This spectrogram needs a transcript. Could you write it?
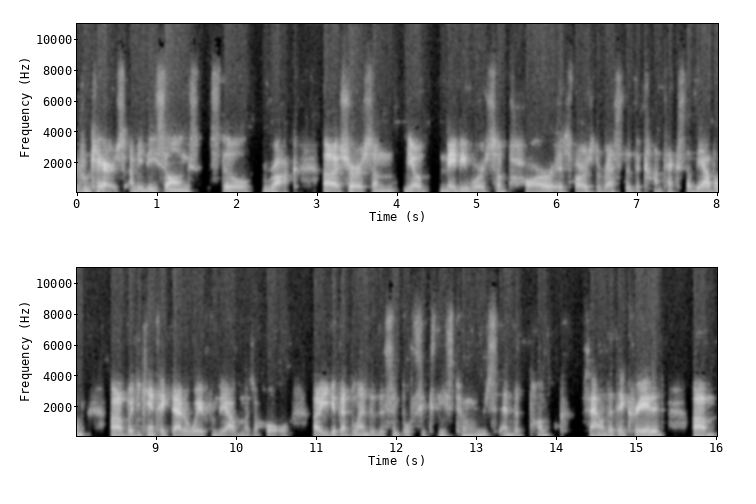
Who cares? I mean, these songs still rock. Uh, sure, some you know maybe were subpar as far as the rest of the context of the album, uh, but you can't take that away from the album as a whole. Uh, you get that blend of the simple '60s tunes and the punk sound that they created. Um,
